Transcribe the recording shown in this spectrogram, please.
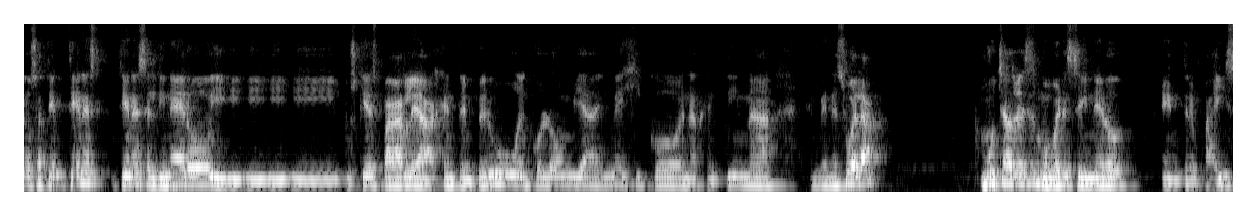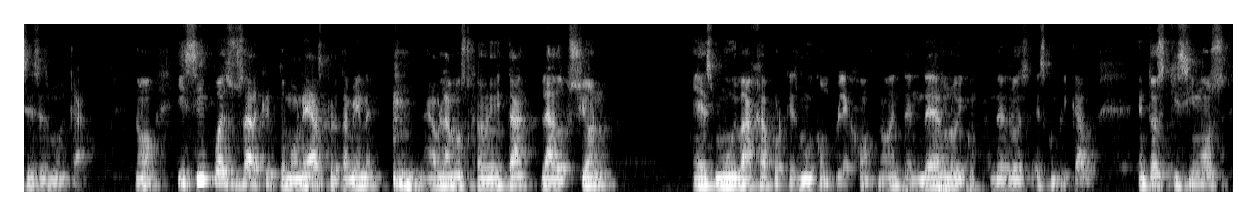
o sea, tienes, tienes el dinero y, y, pues quieres pagarle a gente en Perú, en Colombia, en México, en Argentina, en Venezuela, muchas veces mover ese dinero entre países es muy caro, ¿no? Y sí puedes usar criptomonedas, pero también hablamos que ahorita la adopción es muy baja porque es muy complejo, ¿no? Entenderlo y comprenderlo es, es complicado. Entonces quisimos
